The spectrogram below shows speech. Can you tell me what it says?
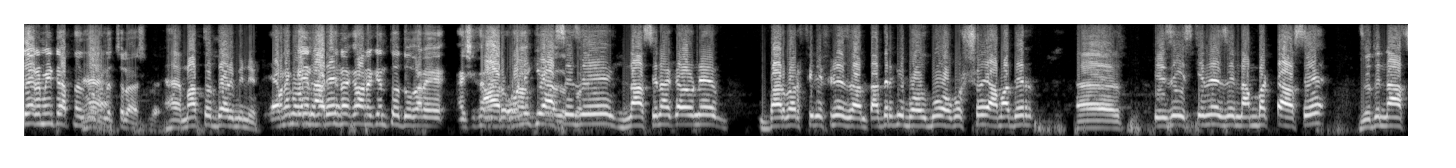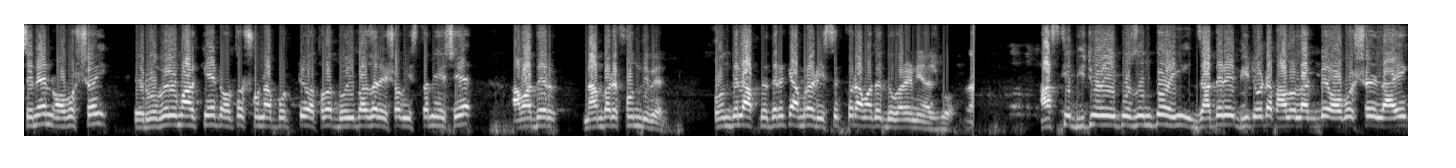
দেড় মিনিটে আপনার হ্যাঁ। দোকানে চলে আসবে। হ্যাঁ মাত্র দেড় মিনিট। এমন কারণে কিন্তু দোকানে আর অনেকে আছে যে না চেনার কারণে বারবার ফিরে ফিরে যান। তাদেরকে বলব অবশ্যই আমাদের পেজে স্ক্রিনে যে নাম্বারটা আছে যদি না চেনেন অবশ্যই রোবেল মার্কেট অত সোনাপট্টি অথবা দই বাজার এসব স্থানে এসে আমাদের নাম্বারে ফোন দিবেন। ফোন দিলে আপনাদেরকে আমরা রিসিভ করে আমাদের দোকানে নিয়ে আসব। আজকে ভিডিও এই পর্যন্তই। যাদের এই ভিডিওটা ভালো লাগবে, অবশ্যই লাইক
